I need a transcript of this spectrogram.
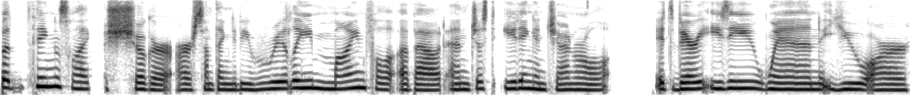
but things like sugar are something to be really mindful about and just eating in general it's very easy when you are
